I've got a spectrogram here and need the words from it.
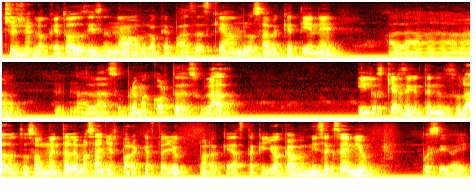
Sí, sí. Lo que todos dicen, no, lo que pasa es que AMLO sabe que tiene a la, a la Suprema Corte de su lado. Y los quiere seguir teniendo de su lado. Entonces aumentale más años para que hasta yo, para que hasta que yo acabe mi sexenio, pues siga ahí.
